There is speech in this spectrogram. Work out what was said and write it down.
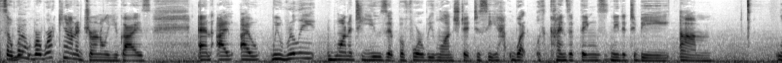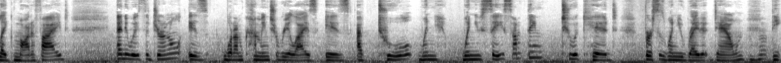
So we're, we're working on a journal, you guys, and I, I, we really wanted to use it before we launched it to see what kinds of things needed to be, um, like modified. Anyways, the journal is what I'm coming to realize is a tool when when you say something to a kid versus when you write it down, mm-hmm. the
